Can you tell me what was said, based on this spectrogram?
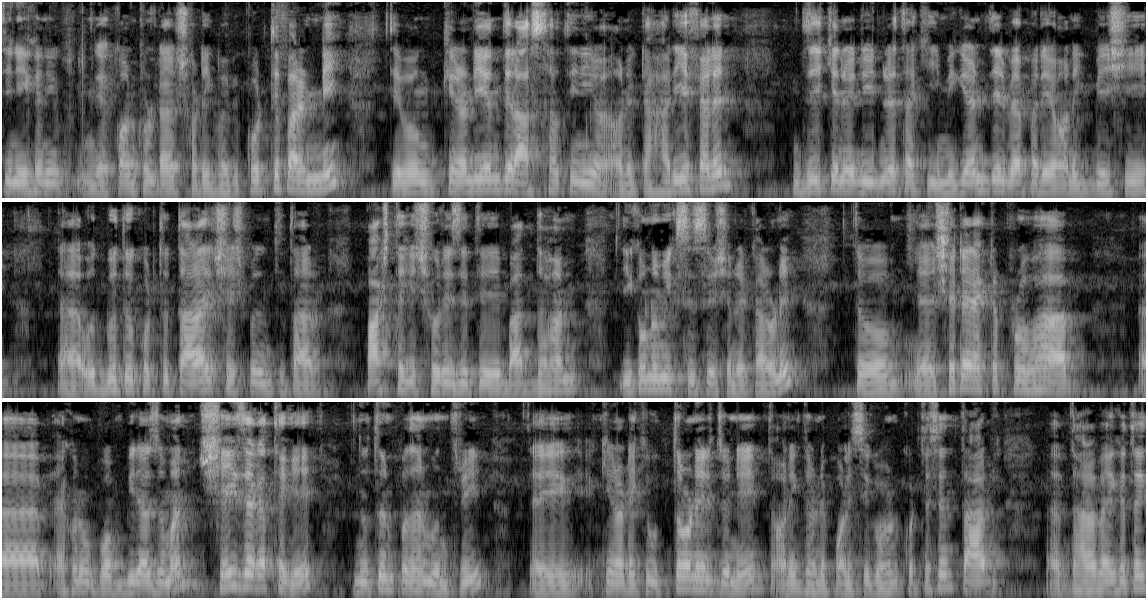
তিনি এখানে কন্ট্রোলটা সঠিকভাবে করতে পারেননি এবং কেনাডিয়ানদের আস্থাও তিনি অনেকটা হারিয়ে ফেলেন। যে কেনাডিয়ানরা তাকে ইমিগ্রেন্টদের ব্যাপারে অনেক বেশি উদ্বুদ্ধ করতো, তারাই শেষ পর্যন্ত তার পাশ থেকে সরে যেতে বাধ্য হন ইকোনমিক সিচুয়েশনের কারণে। তো সেটার একটা প্রভাব এখনও বিরাজমান। সেই জায়গা থেকে নতুন প্রধানমন্ত্রী এই কেনাডাকে উত্তরণের জন্য অনেক ধরনের পলিসি গ্রহণ করতেছেন। তার ধারাবাহিকতায়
